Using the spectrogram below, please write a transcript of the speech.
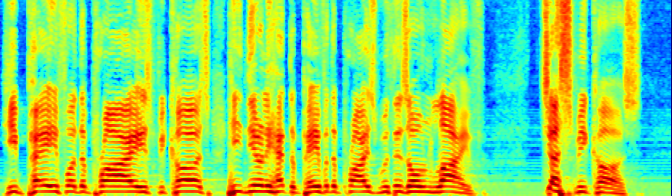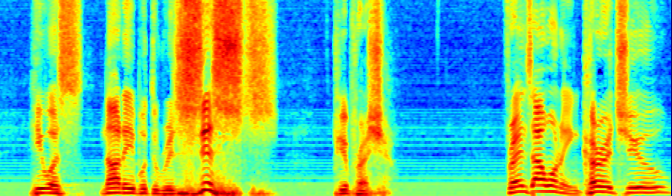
He paid for the price because he nearly had to pay for the price with his own life just because he was not able to resist peer pressure. Friends, I want to encourage you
